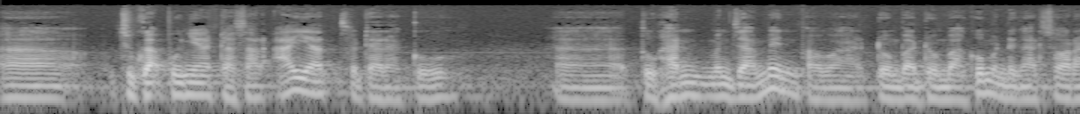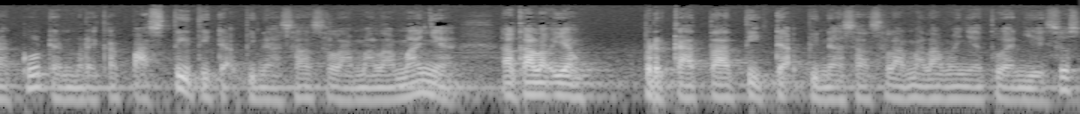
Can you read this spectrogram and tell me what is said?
uh, juga punya dasar ayat saudaraku. Uh, Tuhan menjamin bahwa domba-dombaku mendengar suaraku dan mereka pasti tidak binasa selama-lamanya. Nah, kalau yang berkata tidak binasa selama-lamanya Tuhan Yesus,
